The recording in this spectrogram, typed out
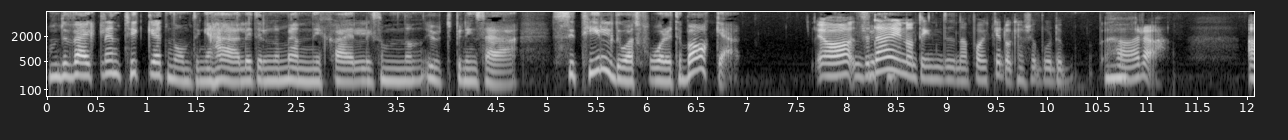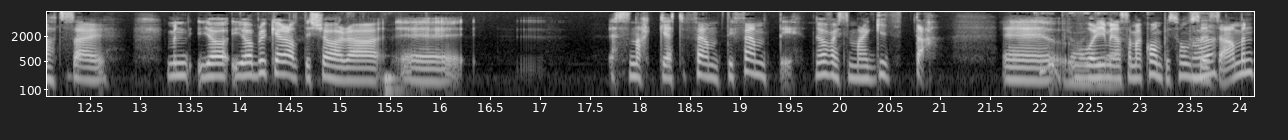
Om du verkligen tycker att någonting är härligt eller någon människa eller liksom någon utbildning så här. Se till då att få det tillbaka. Ja, det där är någonting dina pojkar då kanske borde höra. Att så här, men jag, jag brukar alltid köra eh, snacket 50-50. Det var faktiskt Margita. Eh, vår gemensamma kompis hon Ja. säger så här, men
